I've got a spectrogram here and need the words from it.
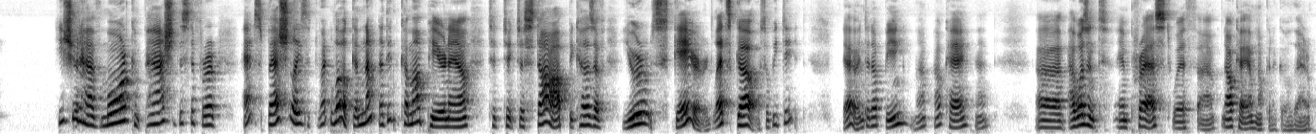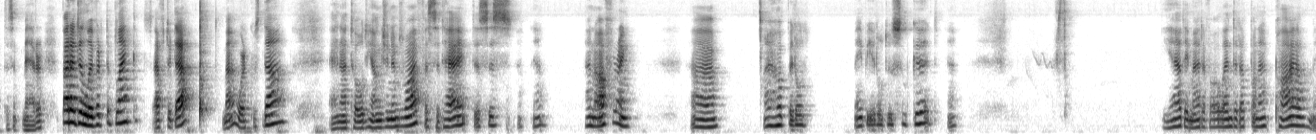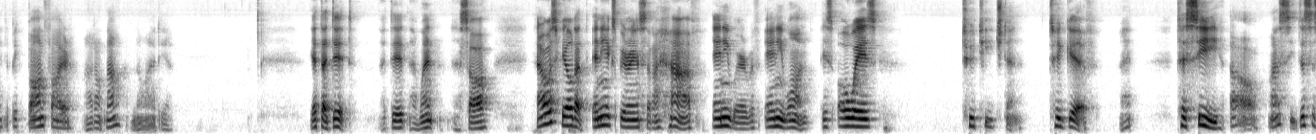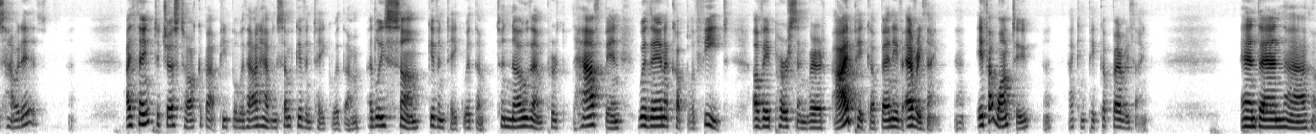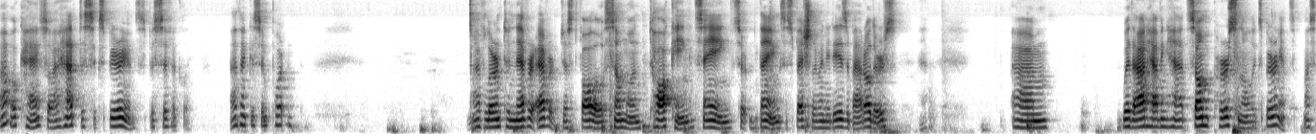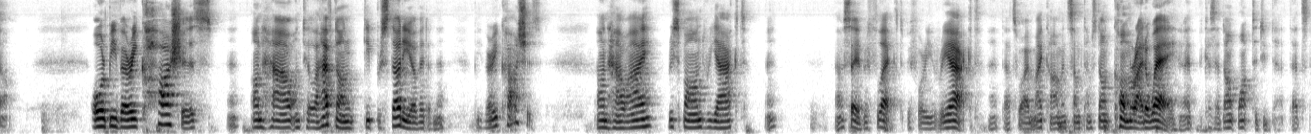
He should have more compassion. This is for especially look, I'm not I didn't come up here now to, to, to stop because of you're scared. Let's go. So we did. Yeah, ended up being okay. Uh, I wasn't impressed with, uh, okay, I'm not going to go there. It doesn't matter. But I delivered the blankets. After that, my work was done. And I told young Jinim's wife, I said, hey, this is yeah, an offering. Uh, I hope it'll, maybe it'll do some good. Yeah. they might have all ended up on a pile, made a big bonfire. I don't know. No idea. Yet I did. I did. I went, I saw. I always feel that any experience that I have anywhere with anyone is always to teach them, to give, right? To see, oh, I see, this is how it is. I think to just talk about people without having some give and take with them, at least some give and take with them, to know them, per, have been within a couple of feet of a person where I pick up any of everything. If I want to, I can pick up everything. And then, uh, oh, okay, so I had this experience specifically. I think it's important. I've learned to never ever just follow someone talking, saying certain things, especially when it is about others, um, without having had some personal experience myself. Or be very cautious uh, on how, until I have done deeper study of it, and uh, be very cautious on how I respond, react, I say reflect before you react. Uh, that's why my comments sometimes don't come right away, right? because I don't want to do that. That's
